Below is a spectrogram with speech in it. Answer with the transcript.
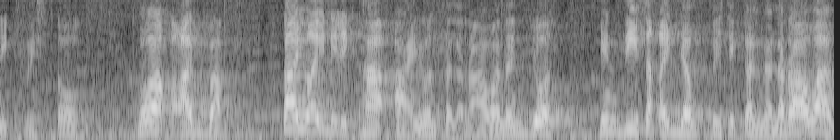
ni Kristo. Mga kaanbak, tayo ay nilikha ayon sa larawan ng Diyos, hindi sa kanyang pisikal na larawan,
